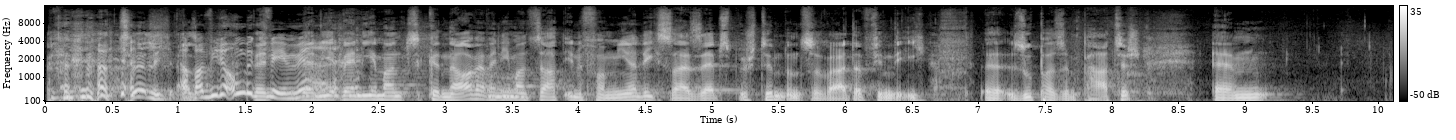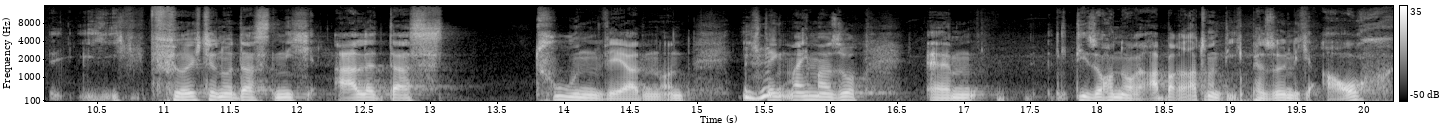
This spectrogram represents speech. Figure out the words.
Natürlich. Also, Aber wieder unbequem, wenn, ja. Wenn, wenn, jemand, genau, wenn jemand sagt, informier dich, sei selbstbestimmt und so weiter, finde ich äh, super sympathisch. Ähm, ich fürchte nur, dass nicht alle das tun werden. Und ich mhm. denke manchmal so, ähm, diese Honorarberatung, die ich persönlich auch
